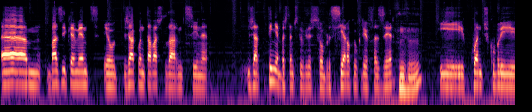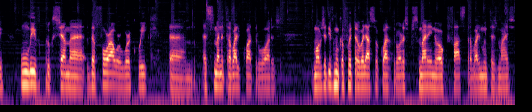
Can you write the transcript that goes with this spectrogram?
Ahm, basicamente, eu já quando estava a estudar medicina já tinha bastantes dúvidas sobre se era o que eu queria fazer Uhum. e quando descobri um livro que se chama The 4 Hour Work Week, um, a semana de trabalho 4 horas. O meu objetivo nunca foi trabalhar só 4 horas por semana e não é o que faço, trabalho muitas mais.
